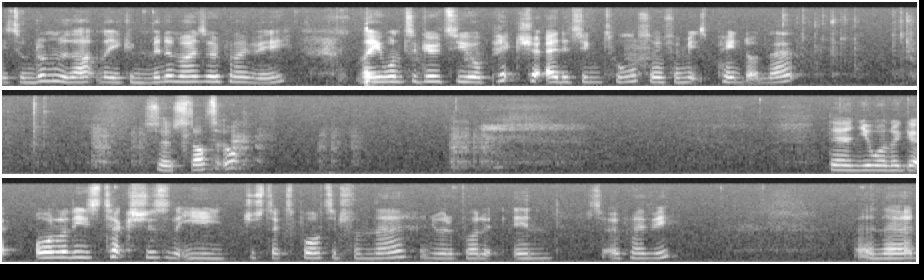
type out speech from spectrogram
Okay, so I'm done with that. Now you can minimize OpenIV. Now you want to go to your picture editing tool. So for me it's paint.net. So start it up. Then you want to get all of these textures that you just exported from there and you want to put it in to OpenIV. And then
